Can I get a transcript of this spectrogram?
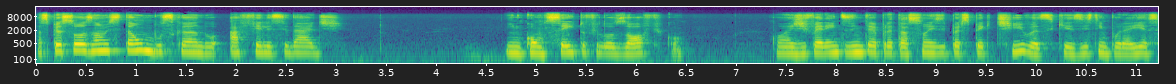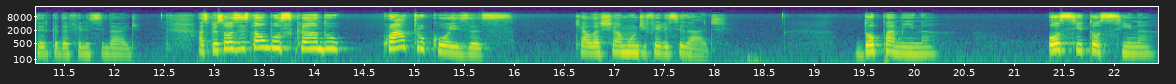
As pessoas não estão buscando a felicidade em conceito filosófico, com as diferentes interpretações e perspectivas que existem por aí acerca da felicidade. As pessoas estão buscando quatro coisas que elas chamam de felicidade: dopamina, ocitocina,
